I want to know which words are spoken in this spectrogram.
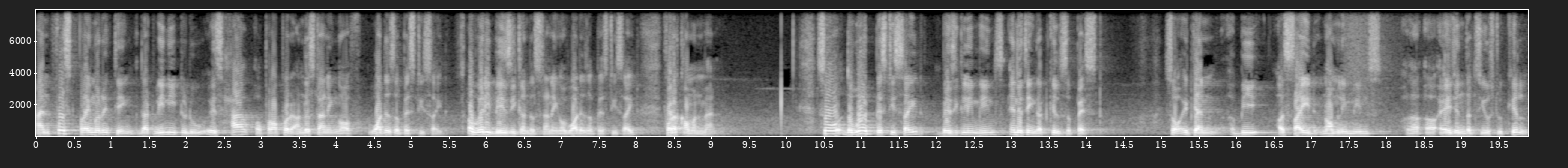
and first primary thing that we need to do is have a proper understanding of what is a pesticide a very basic understanding of what is a pesticide for a common man. So the word pesticide basically means anything that kills a pest. So it can be a side normally means uh, agent that's used to kill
